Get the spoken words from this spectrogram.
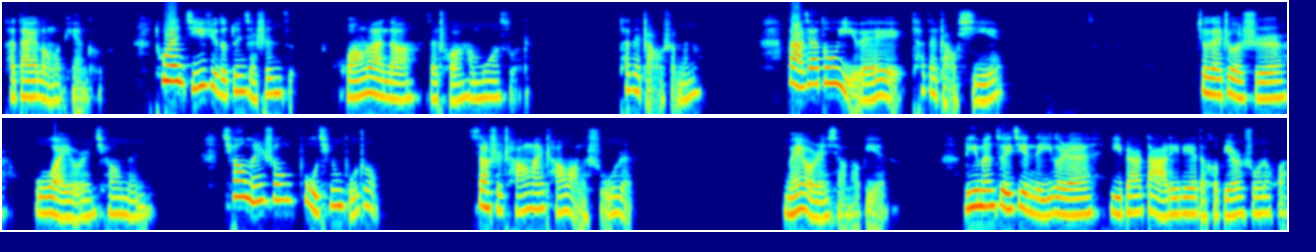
他呆愣了片刻，突然急剧地蹲下身子，慌乱地在床上摸索着。他在找什么呢？大家都以为他在找鞋。就在这时，屋外有人敲门，敲门声不轻不重，像是常来常往的熟人。没有人想到别的，离门最近的一个人一边大咧咧的和别人说着话，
